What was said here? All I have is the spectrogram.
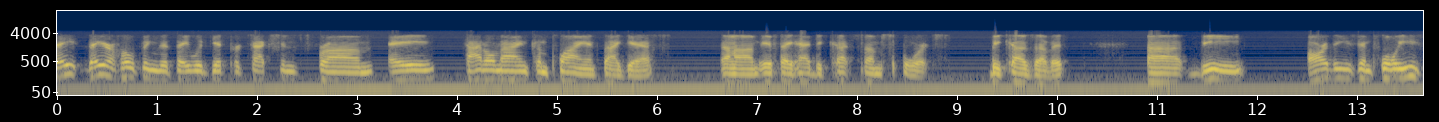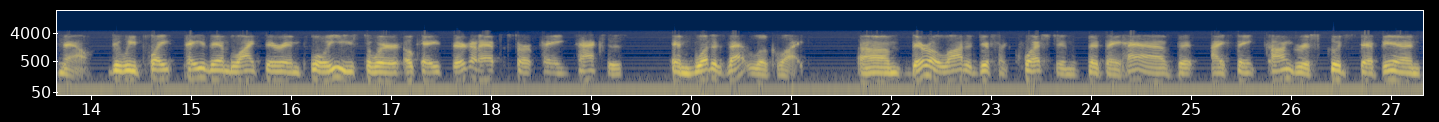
they they are hoping that they would get protections from a Title IX compliance, I guess, um, if they had to cut some sports because of it. Uh, B, are these employees now? Do we play, pay them like they're employees to where okay they're going to have to start paying taxes, and what does that look like? Um, there are a lot of different questions that they have that I think Congress could step in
